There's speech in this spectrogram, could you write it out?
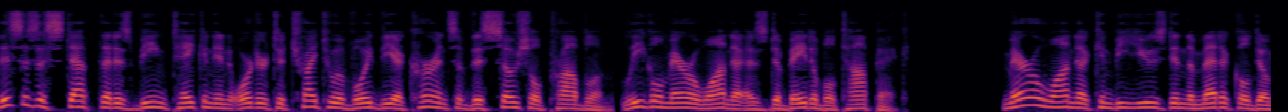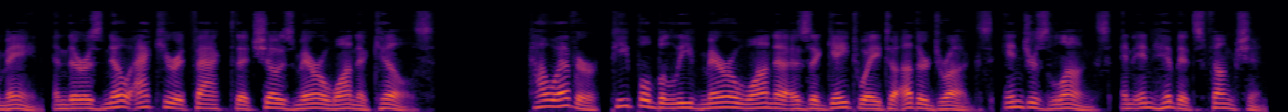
This is a step that is being taken in order to try to avoid the occurrence of this social problem. Legal marijuana is debatable topic. Marijuana can be used in the medical domain, and there is no accurate fact that shows marijuana kills. However, people believe marijuana is a gateway to other drugs, injures lungs, and inhibits function.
